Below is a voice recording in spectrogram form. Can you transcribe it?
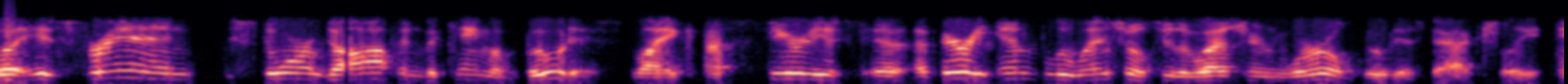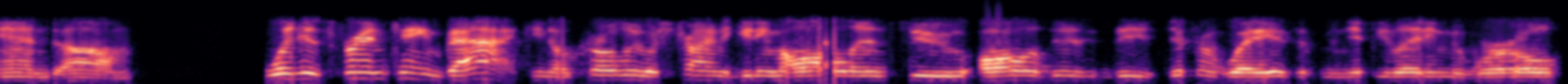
but his friend stormed off and became a Buddhist, like a serious, a, a very influential to the Western world Buddhist actually, and um when his friend came back, you know, Crowley was trying to get him all into all of these, these different ways of manipulating the world,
